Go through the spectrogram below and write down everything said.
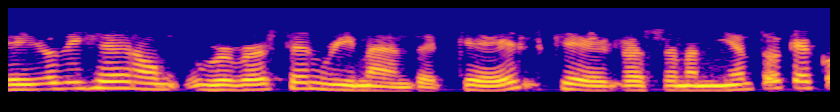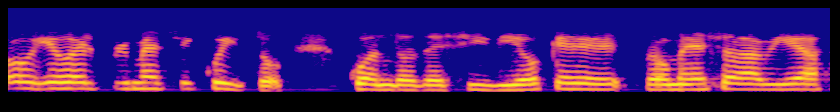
ellos dijeron reverse and remanded, que es que el razonamiento que cogió el primer circuito cuando decidió que Promesa había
